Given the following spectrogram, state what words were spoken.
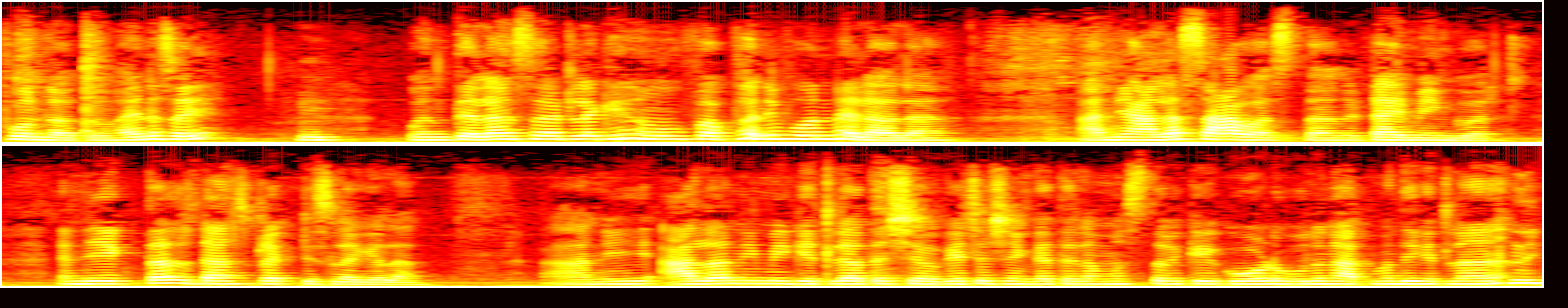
फोन लावतो. आहे ना साई? पण त्याला असं वाटलं की पप्पानी फोन नाही लावला. आणि आला सहा वाजता टायमिंगवर आणि एक तास डान्स प्रॅक्टिसला गेला. आणि आला आणि मी घेतल्या होत्या शेवग्याच्या शेंगा. त्याला मस्तपैकी गोड बोलून आतमध्ये घेतला. आणि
